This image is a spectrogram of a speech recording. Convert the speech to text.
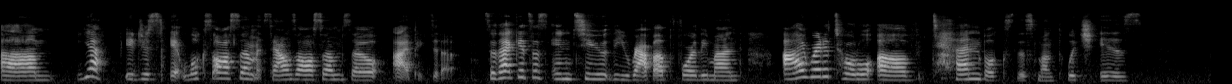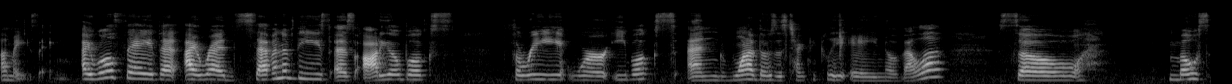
Um, yeah, it just, it looks awesome. It sounds awesome. So I picked it up. So that gets us into the wrap up for the month. I read a total of 10 books this month, which is amazing. I will say that I read seven of these as audiobooks, three were ebooks, and one of those is technically a novella. So most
